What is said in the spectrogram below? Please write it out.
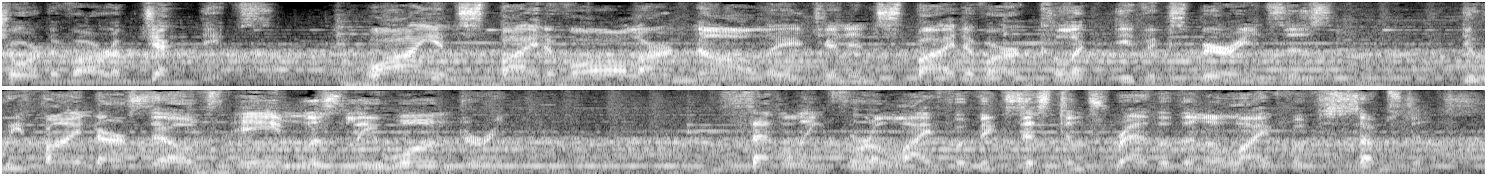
short of our objectives? Why, in spite of all our knowledge and in spite of our collective experiences, do we find ourselves aimlessly wandering, settling for a life of existence rather than a life of substance?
